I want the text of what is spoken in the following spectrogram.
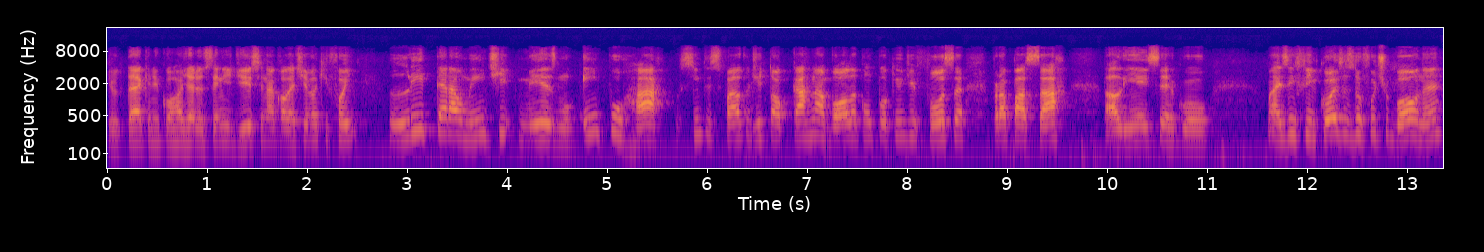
E o técnico Rogério Ceni disse na coletiva que foi literalmente mesmo empurrar, o simples fato de tocar na bola com um pouquinho de força para passar a linha e ser gol. Mas enfim, coisas do futebol, né?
